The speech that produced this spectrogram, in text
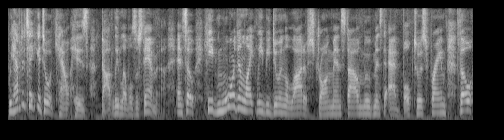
we have to take into account his godly levels of stamina. And so he'd more than likely be doing a lot of strongman style movements to add bulk to his frame, though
